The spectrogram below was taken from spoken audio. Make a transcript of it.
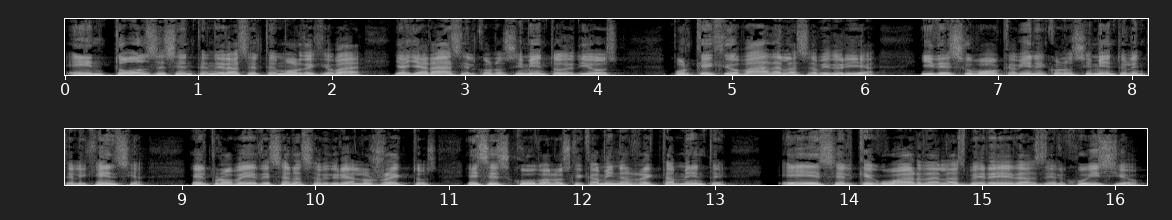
entonces entenderás el temor de Jehová y hallarás el conocimiento de Dios, porque Jehová da la sabiduría y de su boca viene el conocimiento y la inteligencia. Él provee de sana sabiduría a los rectos, es escudo a los que caminan rectamente, es el que guarda las veredas del juicio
